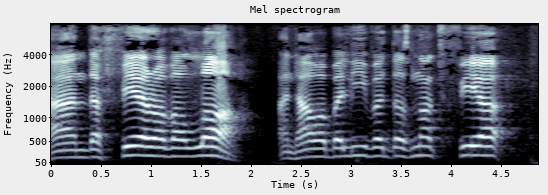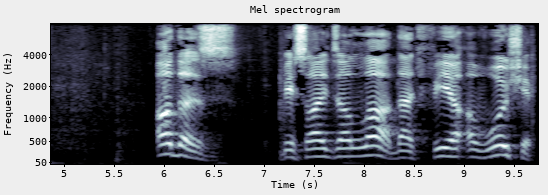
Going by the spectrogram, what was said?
and the fear of Allah. And how a believer does not fear others besides Allah. That fear of worship.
